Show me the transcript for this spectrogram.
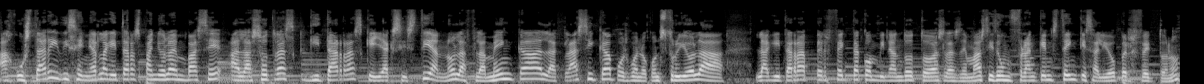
ajustar y diseñar la guitarra española en base a las otras guitarras que ya existían, ¿no? La flamenca, la clásica, pues bueno, construyó la, guitarra perfecta combinando todas las demás. Hizo un Frankenstein que salió perfecto, ¿no?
